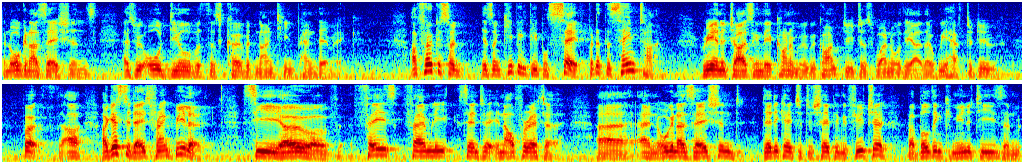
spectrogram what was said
and organizations as we all deal with this COVID 19 pandemic. Our focus on, is on keeping people safe, but at the same time, re energizing the economy. We can't do just one or the other, we have to do both. Our, our guest today is Frank Beeler, CEO of Phase Family Center in Alpharetta, uh, an organization dedicated to shaping the future by building communities and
